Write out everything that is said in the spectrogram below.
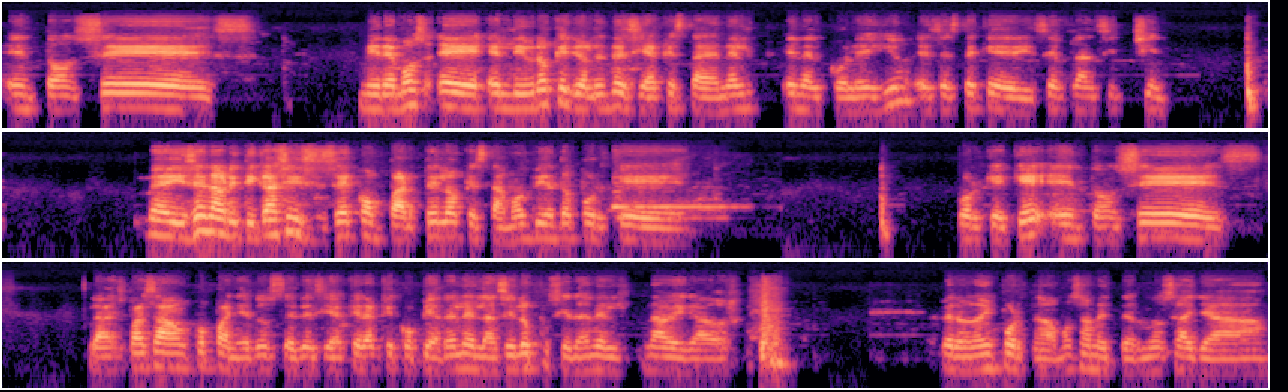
Entonces, Miremos eh, el libro que yo les decía que está en el, en el colegio, es este que dice Francis Chin. Me dicen ahorita si se comparte lo que estamos viendo porque, porque qué, entonces, la vez pasada un compañero de usted decía que era que copiara el enlace y lo pusiera en el navegador. Pero no importa, vamos a meternos allá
